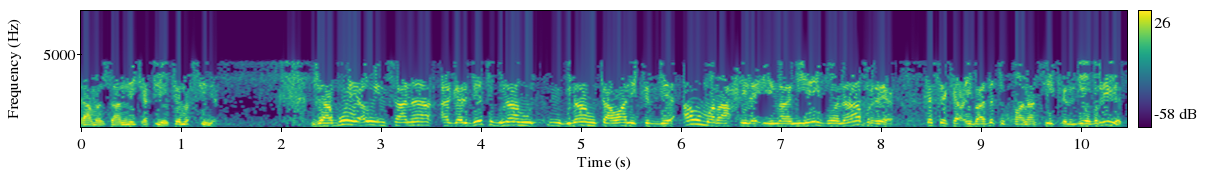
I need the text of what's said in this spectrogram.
دامەزاننی کە پێوتێ مەحسینێت جابۆی ئەو ئینسانە ئەگەر بێت و گوناه و تاوانی کردێ ئەو مەراحلە ئیمانیەی بۆ نابڕێ کەسێکە عیبادەت و خواناسی کردێ و بڕێت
